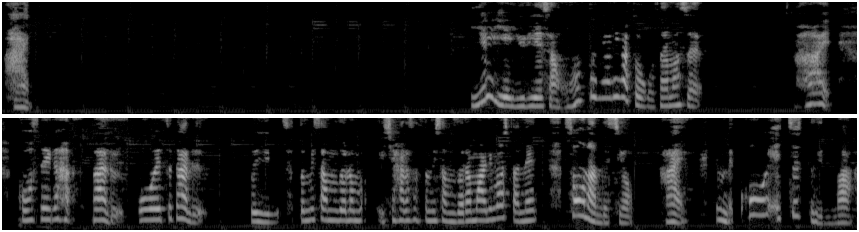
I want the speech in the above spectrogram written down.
はい。いえいえ、ゆりえさん、本当にありがとうございます。はい。構成がある、高越があるという、さとみさんのドラマ、石原さとみさんのドラマありましたね。そうなんですよ。はい。でもね、高越というのは、もう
